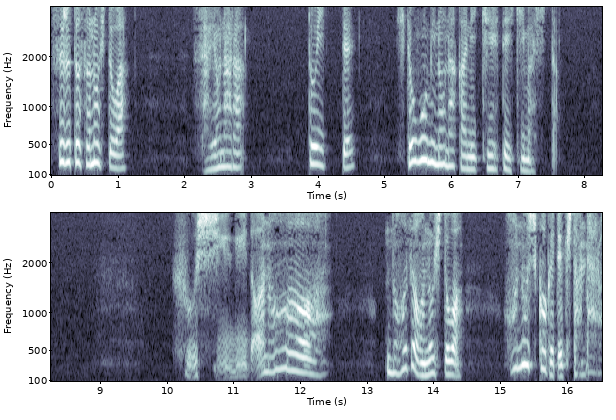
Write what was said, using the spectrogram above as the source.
するとその人は、さよなら、と言って人混みの中に消えていきました。不思議だななぜあの人は話しかけてきたんだろ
